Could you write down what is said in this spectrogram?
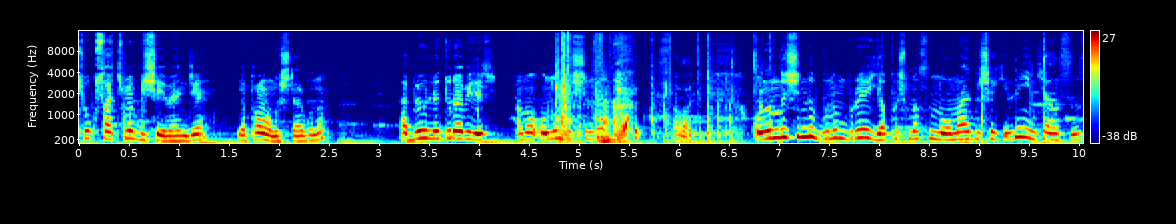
Çok saçma bir şey bence. Yapamamışlar bunu. Ha böyle durabilir ama onun dışında salak. Onun dışında bunun buraya yapışması normal bir şekilde imkansız.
